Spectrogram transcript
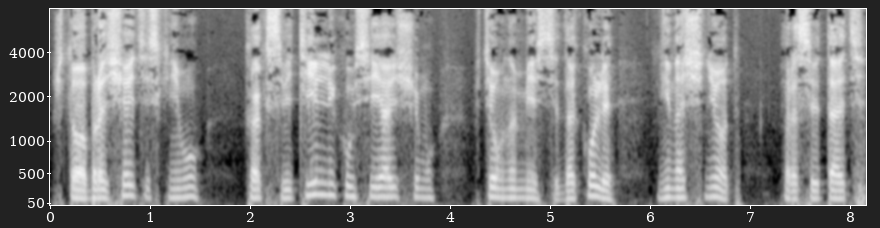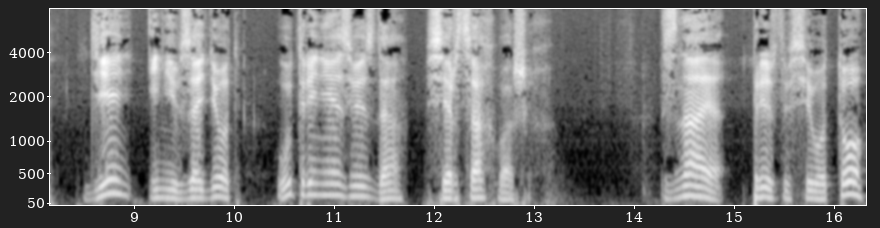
что обращаетесь к нему, как светильнику сияющему в темном месте, доколе не начнет расцветать день и не взойдет утренняя звезда в сердцах ваших. Зная прежде всего то,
